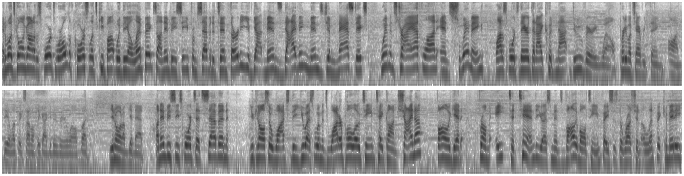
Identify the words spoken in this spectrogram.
And what's going on in the sports world? Of course, let's keep up with the Olympics on NBC from 7 to 10.30. You've got men's diving, men's gymnastics, women's triathlon, and swimming. A lot of sports there that I could not do very well. Pretty much everything on the Olympics I don't think I could do very well, but you know what I'm getting at. On NBC Sports at 7, you can also watch the U.S. women's water polo team take on China. Following it from 8 to 10, the U.S. men's volleyball team faces the Russian Olympic Committee.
